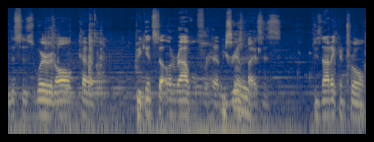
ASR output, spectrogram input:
This is where it all kind of begins to unravel for him. I'm he sorry. realizes he's not in control.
